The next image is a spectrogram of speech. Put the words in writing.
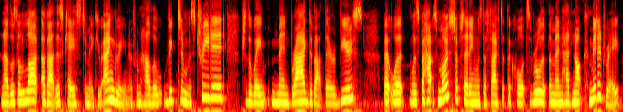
Now, there was a lot about this case to make you angry, you know, from how the victim was treated to the way men bragged about their abuse. But what was perhaps most upsetting was the fact that the courts ruled that the men had not committed rape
